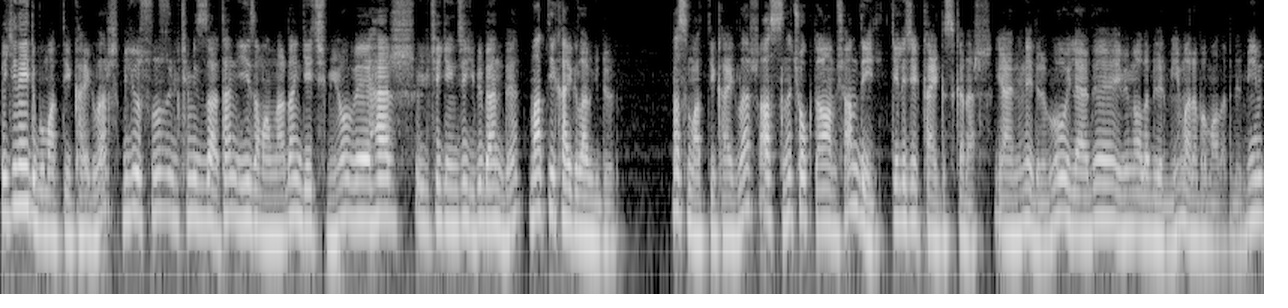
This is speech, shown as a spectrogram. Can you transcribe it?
Peki neydi bu maddi kaygılar? Biliyorsunuz ülkemiz zaten iyi zamanlardan geçmiyor ve her ülke genci gibi ben de maddi kaygılar gidiyorum. Nasıl maddi kaygılar? Aslında çok da amşam değil. Gelecek kaygısı kadar. Yani nedir bu? İleride evimi alabilir miyim? Arabamı alabilir miyim?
